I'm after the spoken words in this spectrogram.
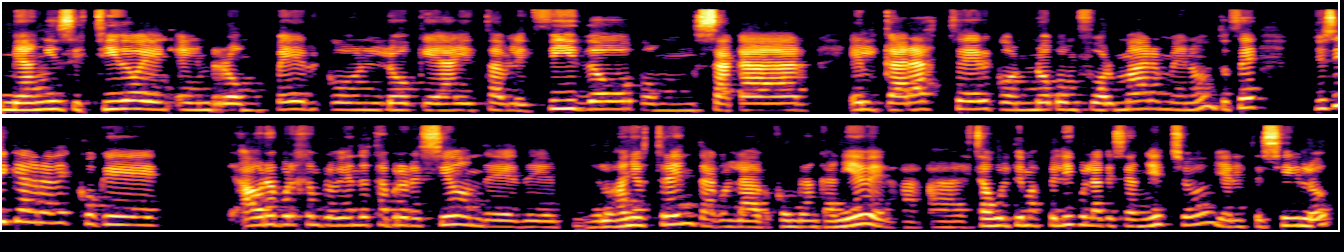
me han insistido en, romper con lo que hay establecido, con sacar el carácter, con no conformarme, ¿no? Entonces, yo sí que agradezco que ahora, por ejemplo, viendo esta progresión de, los años 30 con, la, con Blancanieves a, estas últimas películas que se han hecho ya en este siglo,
